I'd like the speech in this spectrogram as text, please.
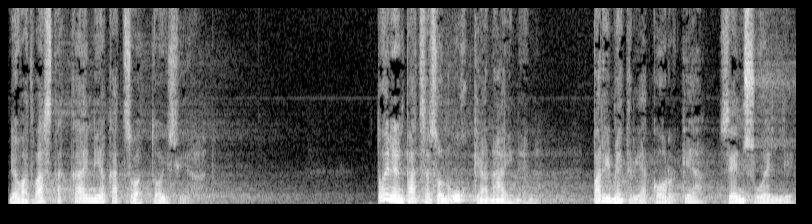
Ne ovat vastakkain ja katsovat toisiaan. Toinen patsas on uhkea nainen, pari metriä korkea, sensuelli.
